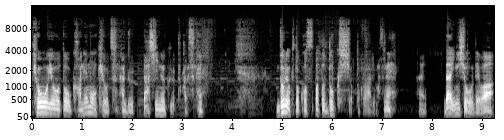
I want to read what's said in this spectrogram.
教養と金儲けをつなぐ、出し抜くとかですね。努力とコスパと読書とかありますね。はい。第2章では、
